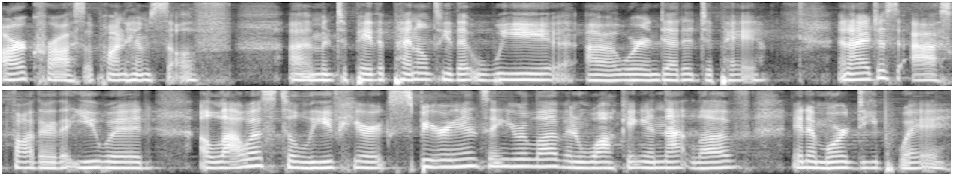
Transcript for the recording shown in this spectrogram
our cross upon himself um, and to pay the penalty that we uh, were indebted to pay. And I just ask, Father, that you would allow us to leave here experiencing your love and walking in that love in a more deep way.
